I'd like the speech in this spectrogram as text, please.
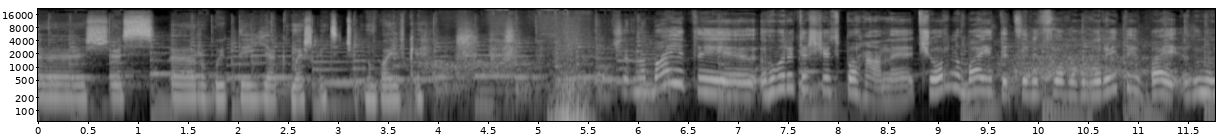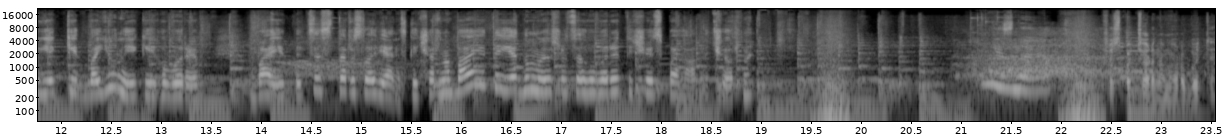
е, щось е, робити як мешканці Чорнобаївки. Чорнобаїти говорити щось погане. Чорнобаїти це від слова говорити. Бай, ну, як кіт баюн, який говорив. Баїти це старослов'янське. Чорнобаїти, я думаю, що це говорити щось погане, чорне. Не знаю. щось по-чорному робити.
